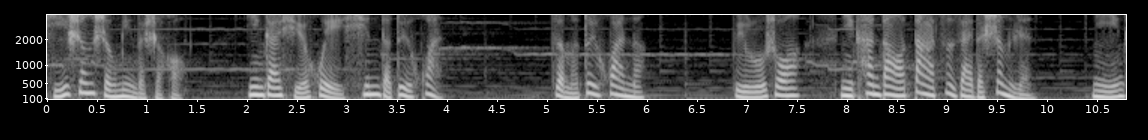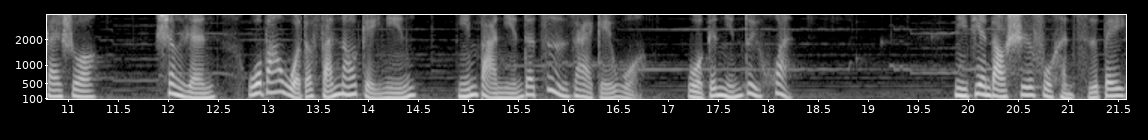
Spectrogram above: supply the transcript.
提升生命的时候，应该学会新的兑换。怎么兑换呢？比如说，你看到大自在的圣人，你应该说：“圣人，我把我的烦恼给您，您把您的自在给我，我跟您兑换。”你见到师傅很慈悲。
